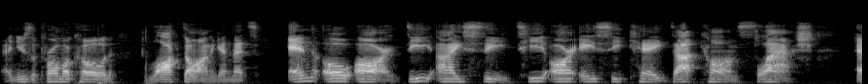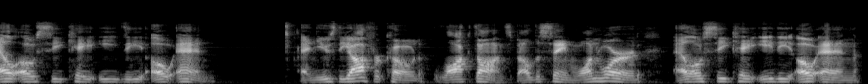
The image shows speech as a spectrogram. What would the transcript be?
and use the promo code locked on. Again, that's N-O-R-D-I-C-T-R-A-C-K dot com slash L O C K E D O N, and use the offer code locked on, spelled the same, one word, L O C K E D O N,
